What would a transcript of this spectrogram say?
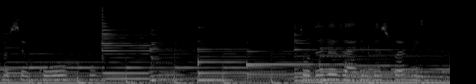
para o seu corpo, todas as áreas da sua vida.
